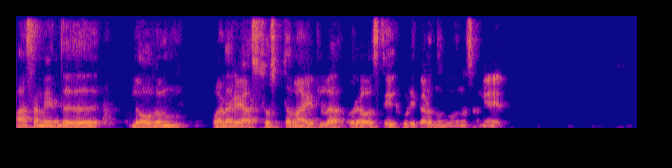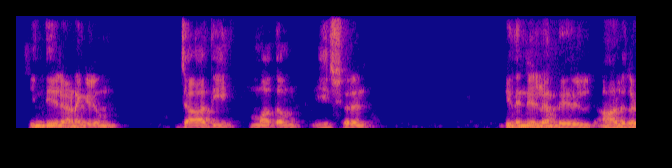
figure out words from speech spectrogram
ആ സമയത്ത് ലോകം വളരെ അസ്വസ്ഥമായിട്ടുള്ള ഒരവസ്ഥയിൽ കൂടി കടന്നു പോകുന്ന സമയമായിരുന്നു. ഇന്ത്യയിലാണെങ്കിലും ജാതി മതം ഈശ്വരൻ ഇതിന്റെ എല്ലാം പേരിൽ ആളുകൾ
